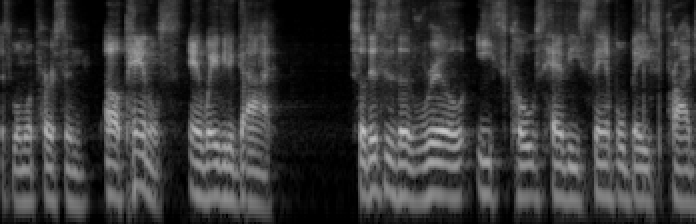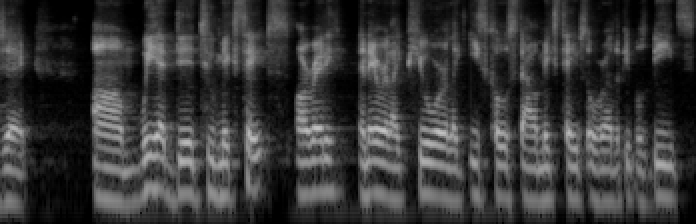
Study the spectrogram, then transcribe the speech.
there's one more person. Oh, panels and Wavy to God. So this is a real East Coast heavy sample based project. Um, we had did two mixtapes already, and they were like pure like East Coast style mixtapes over other people's beats.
